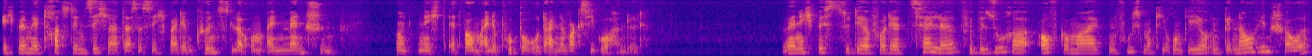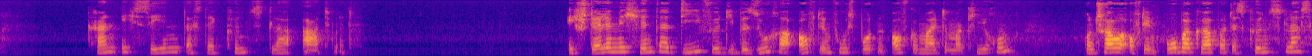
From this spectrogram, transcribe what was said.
Ich bin mir trotzdem sicher, dass es sich bei dem Künstler um einen Menschen und nicht etwa um eine Puppe oder eine Wachsfigur handelt. Wenn ich bis zu der vor der Zelle für Besucher aufgemalten Fußmarkierung gehe und genau hinschaue, kann ich sehen, dass der Künstler atmet. Ich stelle mich hinter die für die Besucher auf dem Fußboden aufgemalte Markierung und schaue auf den Oberkörper des Künstlers,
